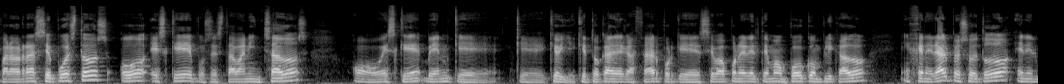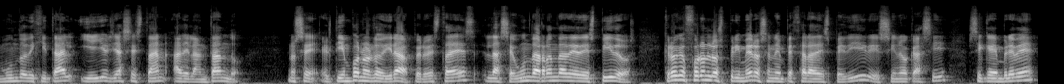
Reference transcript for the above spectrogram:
para ahorrarse puestos? ¿O es que pues estaban hinchados? o es que ven que, que, oye, que toca adelgazar porque se va a poner el tema un poco complicado en general, pero sobre todo en el mundo digital y ellos ya se están adelantando. No sé, el tiempo nos lo dirá, pero esta es la segunda ronda de despidos. Creo que fueron los primeros en empezar a despedir, y si no casi, así que en breve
